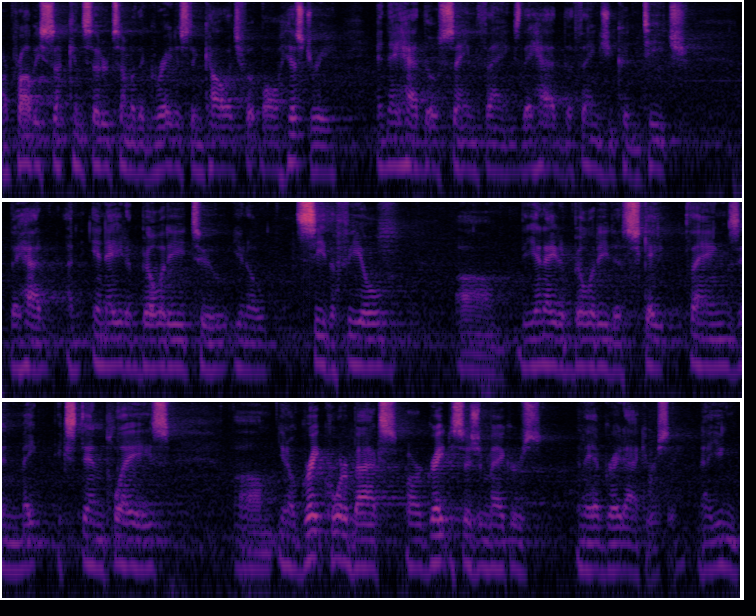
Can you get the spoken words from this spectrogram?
are probably some, considered some of the greatest in college football history and they had those same things. They had the things you couldn't teach. They had an innate ability to, you know, see the field, um, the innate ability to skate things and make extend plays. Um, you know, great quarterbacks are great decision makers and they have great accuracy. Now you can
